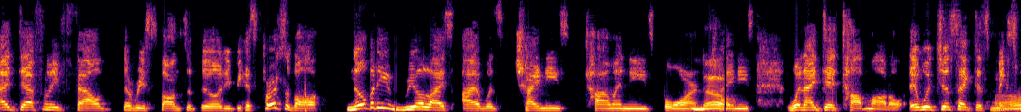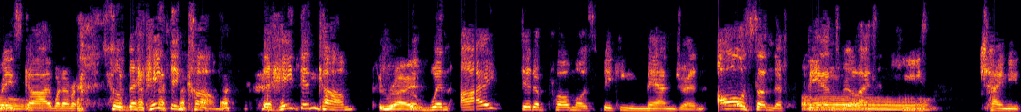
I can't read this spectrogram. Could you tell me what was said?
I definitely felt the responsibility because first of all, nobody realized I was Chinese, Taiwanese born no. Chinese when I did top model. It was just like this mixed oh. race guy, whatever. So the hate didn't come. The hate didn't come. Right. But when I did a promo speaking Mandarin, all of a sudden the fans oh. realized he's Chinese.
